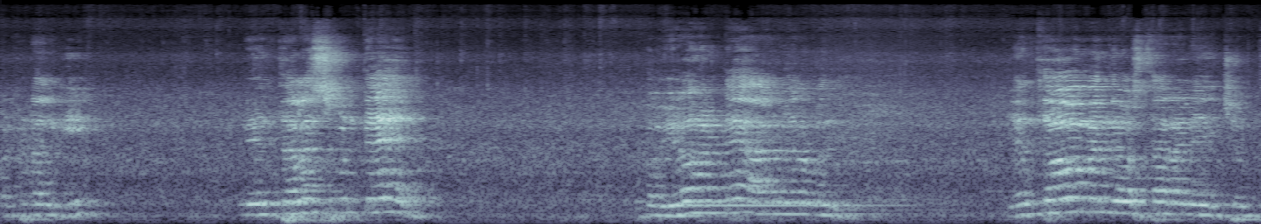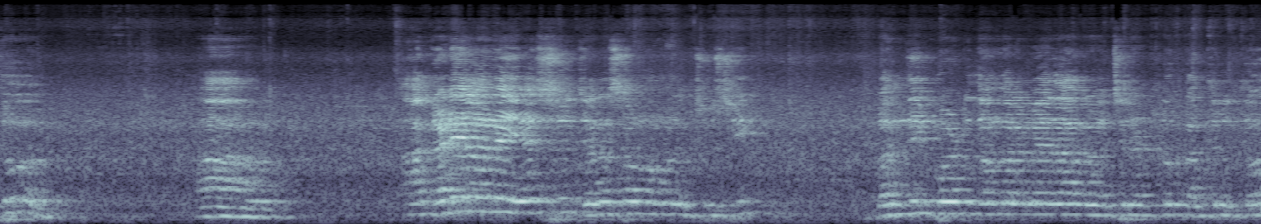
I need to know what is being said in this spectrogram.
పట్టడానికి. నేను తలసుకుంటే ఒక వ్యూహం అంటే ఆరు వేల మంది. ఎంతో మంది వస్తారని చెప్తూ ఆ ఆ గడియలోనే యేసు జనసమూహం చూసి బందీపోటు దొంగల మీద వచ్చినట్లు కత్తులతో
